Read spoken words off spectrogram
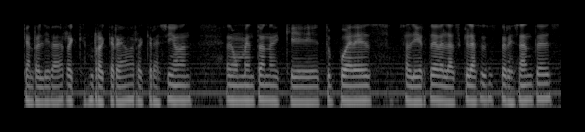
que en realidad recreo, recreación, el momento en el que tú puedes salirte de las clases estresantes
